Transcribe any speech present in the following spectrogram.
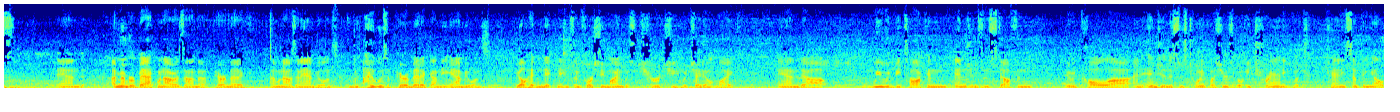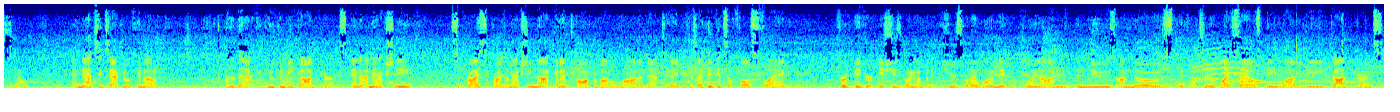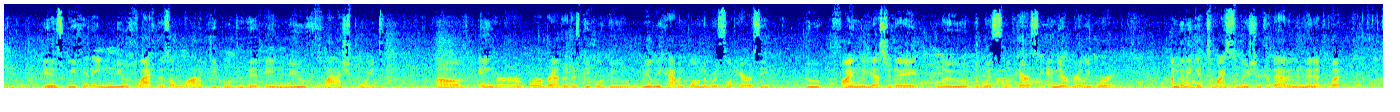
And I remember back when I was on the paramedic and when I was in ambulance. When I was a paramedic on the ambulance, we all had nicknames. Unfortunately, mine was Churchy, which I don't like. And uh, we would be talking engines and stuff, and they would call uh, an engine, this was 20 plus years ago, a tranny, but tranny's something else now. And that's exactly what came out of the Vatican, who can be godparents. And I'm actually, surprise, surprise, I'm actually not to talk about a lot of that today because I think it's a false flag for bigger issues going on. But here's what I want to make the point on the news on those with alternative lifestyles being allowed to be godparents is we hit a new flash. There's a lot of people who hit a new flashpoint of anger, or rather, there's people who really haven't blown the whistle of heresy, who finally yesterday blew the whistle of heresy, and they're really worried. I'm going to get to my solution for that in a minute, but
